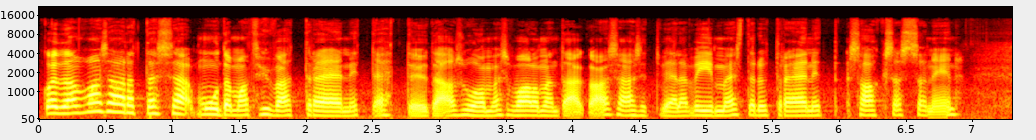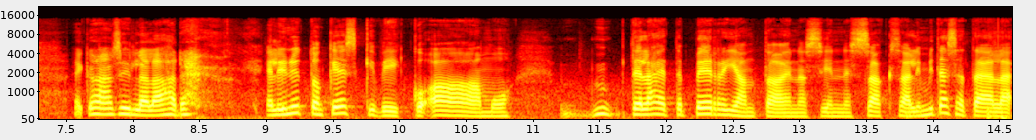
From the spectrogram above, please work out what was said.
koitetaan vaan saada tässä muutamat hyvät treenit tehtyä täällä Suomessa valmentajan kanssa ja sitten vielä viimeistelytreenit Saksassa, niin eiköhän sillä lähde. Eli nyt on keskiviikko aamu. Te lähdette perjantaina sinne Saksaan. Eli mitä sä täällä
